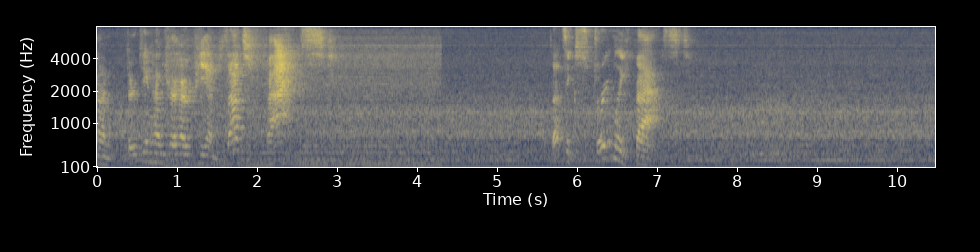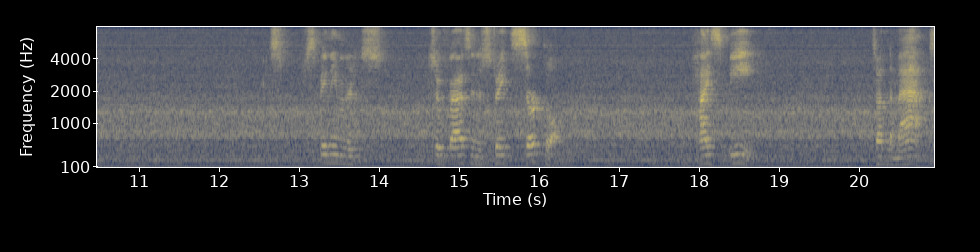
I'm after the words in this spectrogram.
on 1300 RPMs. That's fast. That's extremely fast. Spinning so fast in a straight circle. High speed. It's on the max.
